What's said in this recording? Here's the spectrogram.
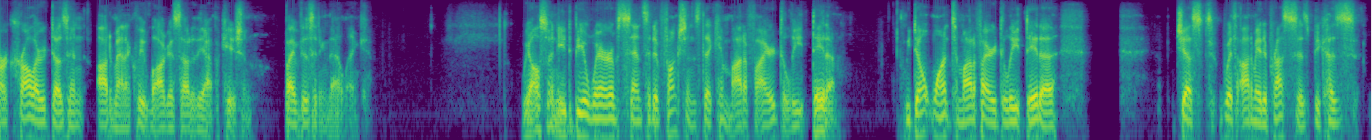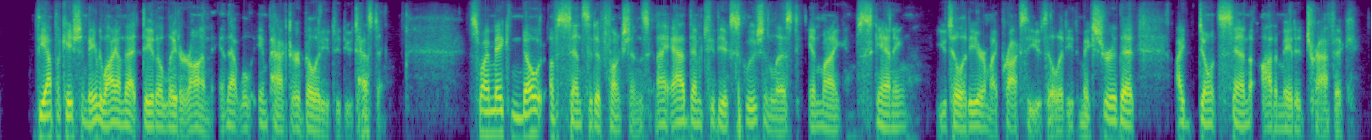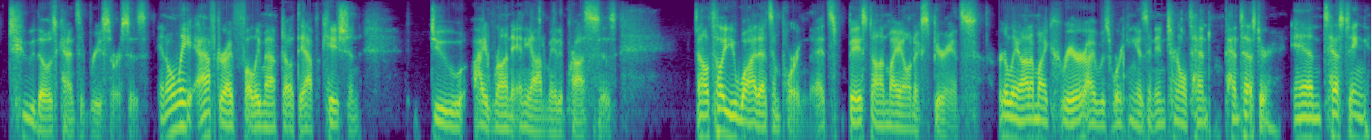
our crawler doesn't automatically log us out of the application by visiting that link. We also need to be aware of sensitive functions that can modify or delete data. We don't want to modify or delete data just with automated processes because the application may rely on that data later on and that will impact our ability to do testing. So I make note of sensitive functions and I add them to the exclusion list in my scanning utility or my proxy utility to make sure that I don't send automated traffic to those kinds of resources. And only after I've fully mapped out the application do I run any automated processes. And I'll tell you why that's important. It's based on my own experience. Early on in my career, I was working as an internal pen tester and testing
